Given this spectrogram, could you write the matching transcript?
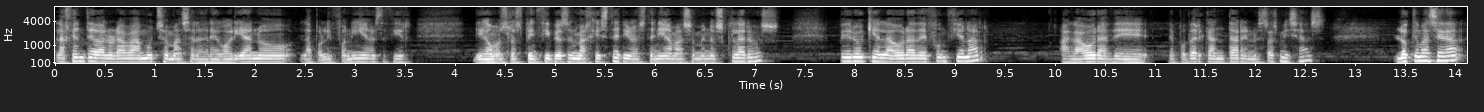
la gente valoraba mucho más el gregoriano, la polifonía, es decir, digamos, los principios del magisterio los tenía más o menos claros, pero que a la hora de funcionar, a la hora de, poder cantar en nuestras misas, lo que más se da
